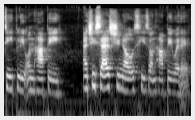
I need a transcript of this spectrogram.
deeply unhappy. And she says she knows he's unhappy with it.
